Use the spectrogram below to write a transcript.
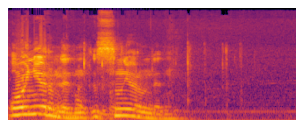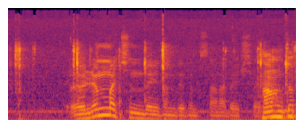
oynuyorum dedin, ısınıyorum dedin. Ölüm maçındaydım dedim sana 5 dakika. Tamam dur.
